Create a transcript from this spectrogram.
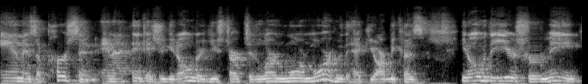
am as a person. And I think as you get older, you start to learn more and more who the heck you are because, you know, over the years for me,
